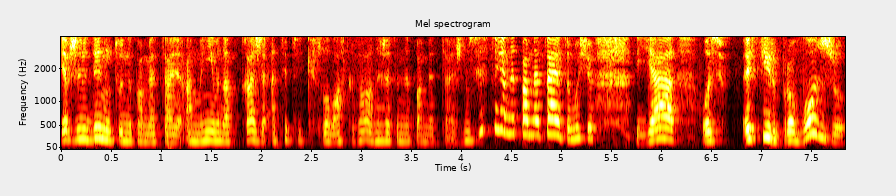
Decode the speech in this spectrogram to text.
Я вже людину ту не пам'ятаю, а мені вона каже, а ти тільки слова сказала, невже ти не пам'ятаєш. Ну, звісно, я не пам'ятаю, тому що я ось ефір проводжу,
